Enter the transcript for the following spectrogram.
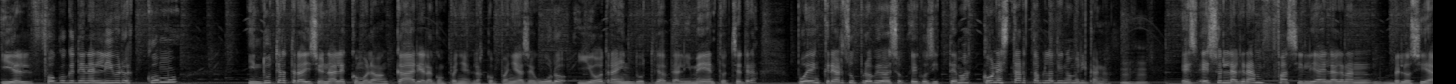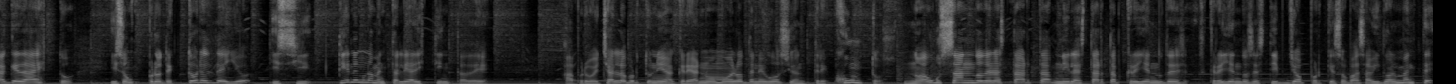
Y el foco que tiene el libro es cómo industrias tradicionales como la bancaria, la compañía- las compañías de seguro y otras industrias de alimentos, etcétera, pueden crear sus propios ecosistemas con startups latinoamericanas. Es, eso es la gran facilidad y la gran velocidad que da esto y son protectores de ello y si tienen una mentalidad distinta de aprovechar la oportunidad, crear nuevos modelos de negocio entre juntos, no abusando de la startup ni la startup creyéndose, creyéndose Steve Jobs porque eso pasa habitualmente,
